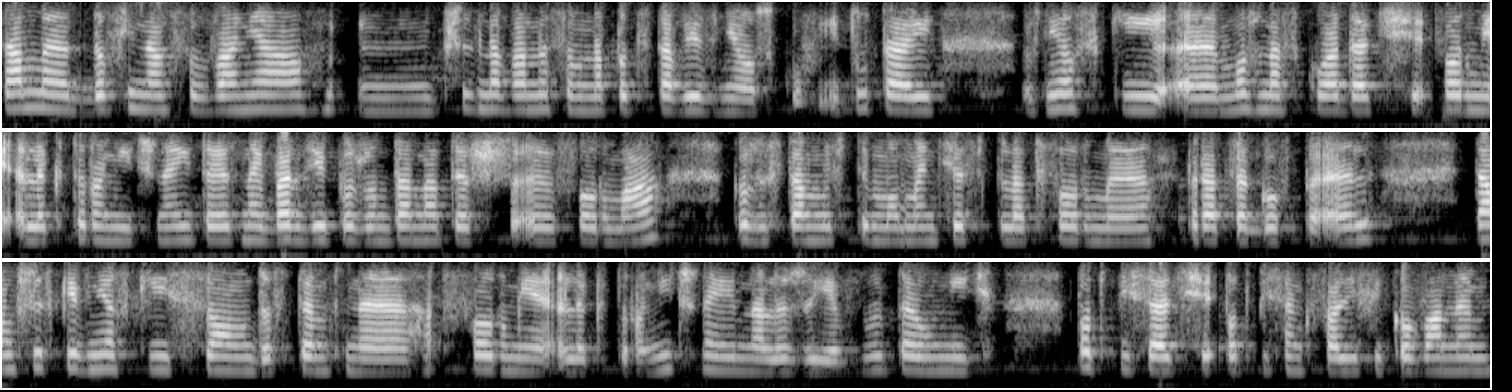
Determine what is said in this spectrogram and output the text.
Same dofinansowania mm, przyznawane są na podstawie wniosków i tutaj wnioski e, można składać w formie elektronicznej to jest najbardziej pożądana też e, forma. Korzystamy w tym momencie z platformy praca.gov.pl. Tam wszystkie wnioski są dostępne w formie elektronicznej, należy je wypełnić, podpisać podpisem kwalifikowanym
